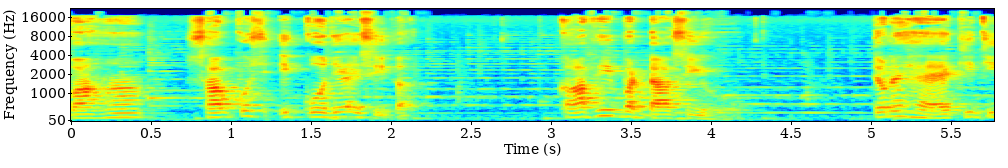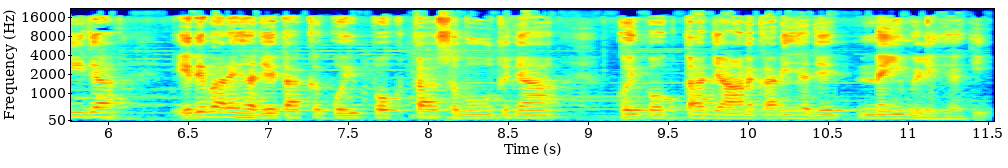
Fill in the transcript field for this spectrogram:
ਬਾਹਾਂ, ਸਭ ਕੁਝ ਇੱਕੋ ਜਿਹਾ ਹੀ ਸੀਗਾ। ਕਾਫੀ ਵੱਡਾ ਸੀ ਉਹ। ਤੇ ਉਹਨੇ ਹੈ ਕੀ ਚੀਜ਼ ਆ, ਇਹਦੇ ਬਾਰੇ ਹਜੇ ਤੱਕ ਕੋਈ ਪੁਖਤਾ ਸਬੂਤ ਜਾਂ ਕੋਈ ਪੁਖਤਾ ਜਾਣਕਾਰੀ ਹਜੇ ਨਹੀਂ ਮਿਲੀ ਹੈਗੀ।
